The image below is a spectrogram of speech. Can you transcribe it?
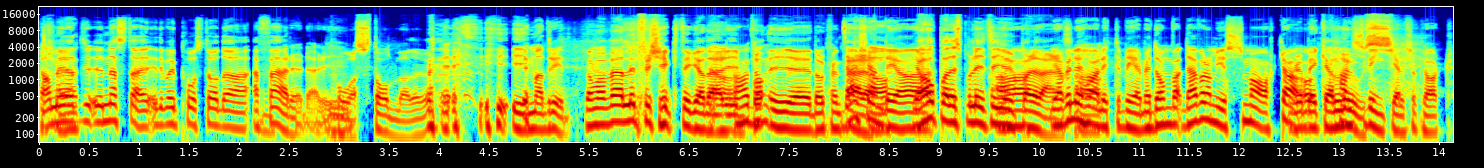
Ja men jag, nästa, det var ju påstådda affärer där i, Påstådda. du. i, i Madrid. De var väldigt försiktiga där Ja, i, de- i eh, dokumentären. Där kände jag- jag hoppades på lite djupare där. Jag ville alltså. ha lite mer, men de var, där var de ju smarta. Rebecca och hans vinkel såklart.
